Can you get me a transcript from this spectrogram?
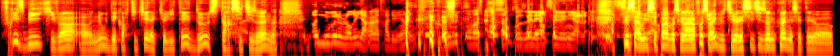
Frisbee qui va euh, nous décortiquer l'actualité de Star Citizen. Bonne nouvelle aujourd'hui, il n'y a rien à traduire. cool. On va se pouvoir se reposer, l'air, c'est génial. Ah, C'est ça, oui, c'est pas parce que la dernière fois, c'est vrai que vous étiez allé Citizen Con et c'était euh,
